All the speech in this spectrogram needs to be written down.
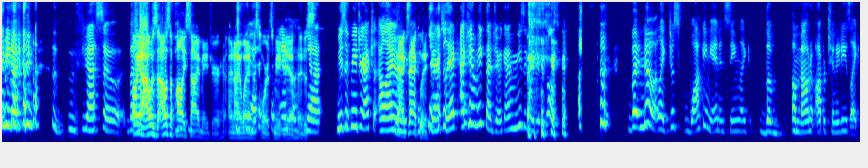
I mean, I, yeah. So, but oh yeah, I was I was a poli sci major and I went Yeah. into sports media. And- just yeah, music major. Actually, oh, I am. Yeah, exactly. major, Actually, I, I can't make that joke. I'm a music major. but no like just walking in and seeing like the amount of opportunities like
